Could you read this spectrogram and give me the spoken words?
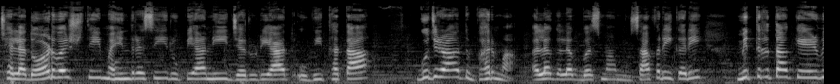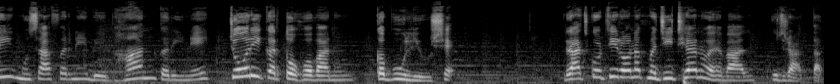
છેલ્લા દોઢ વર્ષથી મહેન્દ્રસિંહ રૂપિયાની જરૂરિયાત ઊભી થતાં ગુજરાતભરમાં અલગ અલગ બસમાં મુસાફરી કરી મિત્રતા કેળવી મુસાફરને બેભાન કરીને ચોરી કરતો હોવાનું કબૂલ્યું છે. રાજકોટથી રોનક મજીઠિયાનો અહેવાલ ગુજરાત તક.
